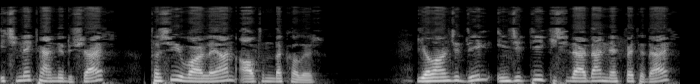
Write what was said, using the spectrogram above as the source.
içine kendi düşer, taşı yuvarlayan altında kalır. Yalancı dil incittiği kişilerden nefret eder,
